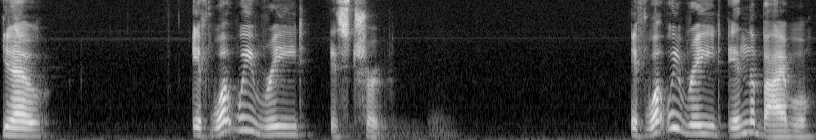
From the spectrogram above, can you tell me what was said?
You know, if what we read is true, if what we read in the Bible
